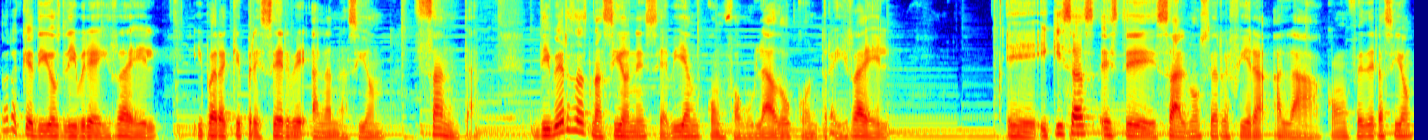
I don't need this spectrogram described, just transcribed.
para que Dios libre a Israel y para que preserve a la nación santa. Diversas naciones se habían confabulado contra Israel eh, y quizás este salmo se refiera a la confederación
